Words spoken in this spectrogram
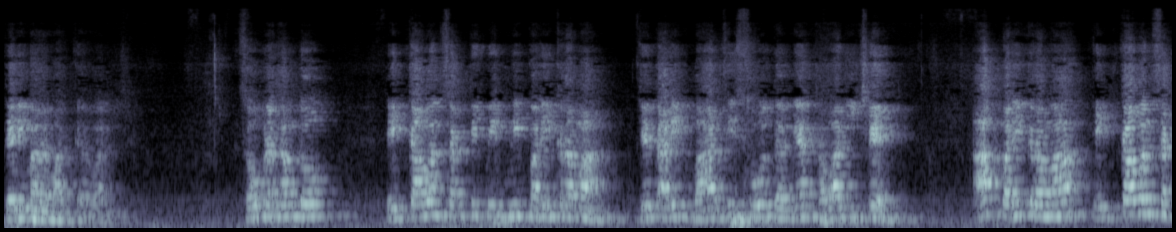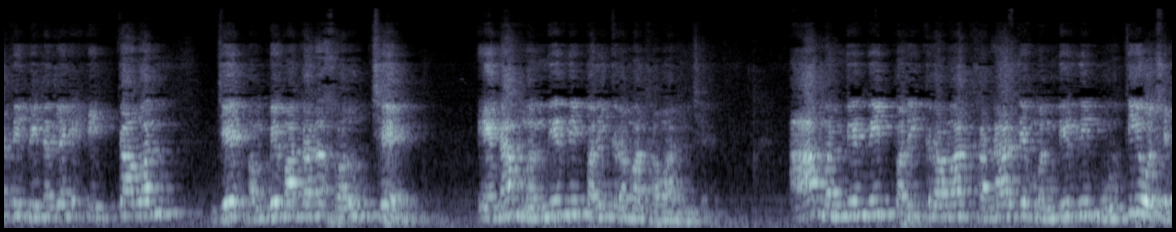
તેની મારે વાત કરવાની છે. સૌપ્રથમ તો એકાવન શક્તિપીઠની પરિક્રમા જે તારીખ બારથી સોળ દરમિયાન થવાની છે. આ પરિક્રમા એકાવન શક્તિપીઠ એટલે કે એકાવન જે અંબે માતાના સ્વરૂપ છે, એના મંદિરની પરિક્રમા થવાની છે. આ મંદિરની પરિક્રમા થનાર જે મંદિરની મૂર્તિઓ છે,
